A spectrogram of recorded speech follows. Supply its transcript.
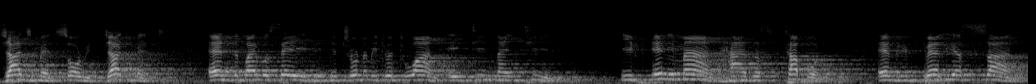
judgment, sorry, judgment. And the Bible says in Deuteronomy 21, 18, 19, if any man has a stubborn and rebellious son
